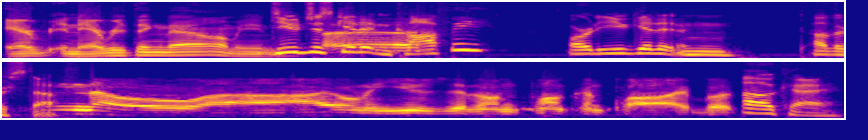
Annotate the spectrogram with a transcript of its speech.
ev- in everything now? I mean, Do you just get it in Uh, coffee? or do you get it in other stuff? No, uh, I only use it on pumpkin pie, but Okay,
